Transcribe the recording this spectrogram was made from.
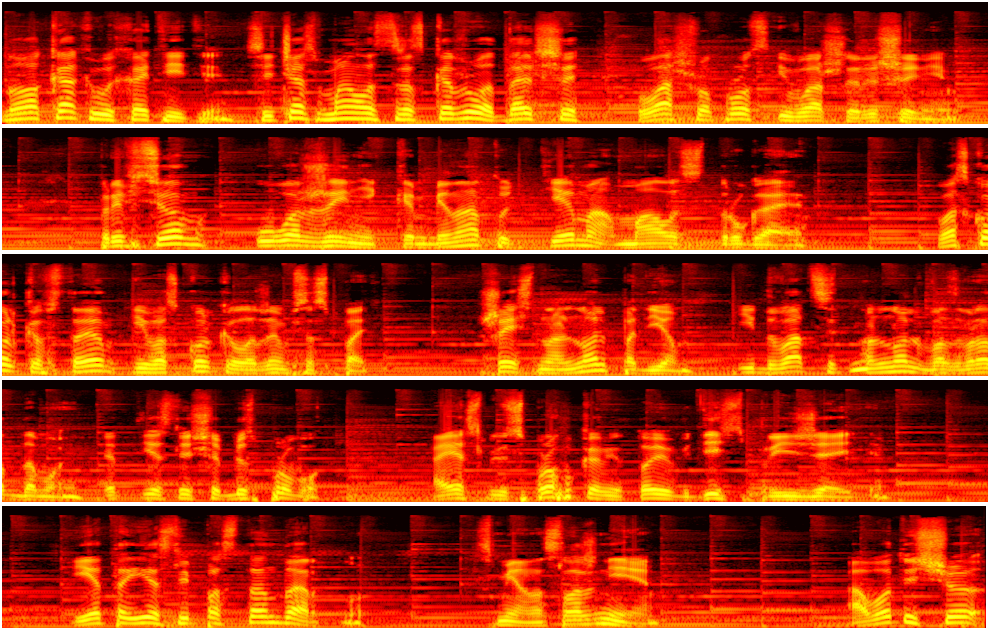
Ну а как вы хотите? Сейчас малость расскажу, а дальше ваш вопрос и ваше решение. При всем уважении к комбинату тема малость другая. Во сколько встаем и во сколько ложимся спать? 6.00 подъем и 20.00 возврат домой. Это если еще без пробок. А если с пробками, то и в 10 приезжаете. И это если по стандартну. Смена сложнее. А вот еще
